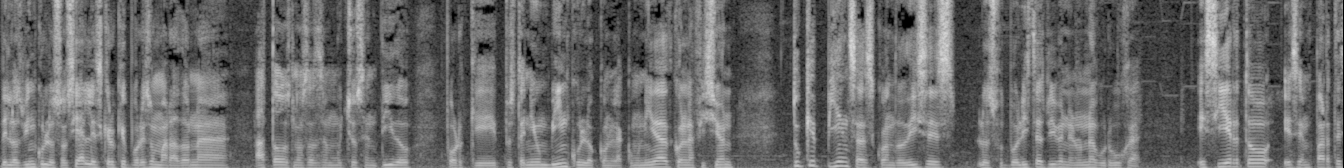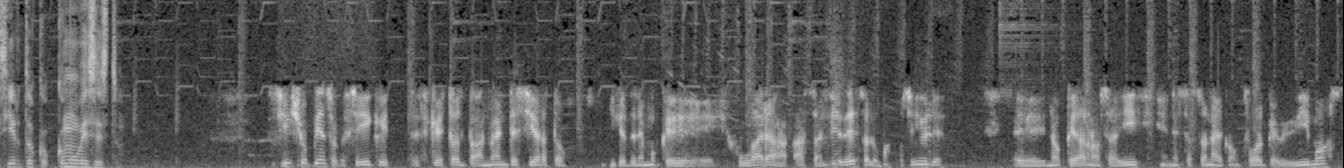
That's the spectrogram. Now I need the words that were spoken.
de los vínculos sociales. Creo que por eso Maradona a todos nos hace mucho sentido, porque pues tenía un vínculo con la comunidad, con la afición. ¿Tú qué piensas cuando dices los futbolistas viven en una burbuja? ¿Es cierto? ¿Es en parte cierto? ¿Cómo ves esto? Yo pienso que sí, que, que es totalmente cierto y que tenemos que jugar a, salir de eso lo más posible, eh, no quedarnos ahí en esa zona de confort que vivimos.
